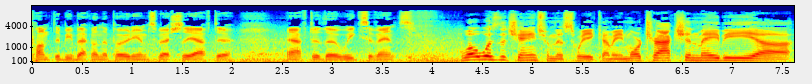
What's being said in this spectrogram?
pumped to be back on the podium, especially after after the week's events. What was the change from this week? I mean, more traction, maybe uh, uh,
